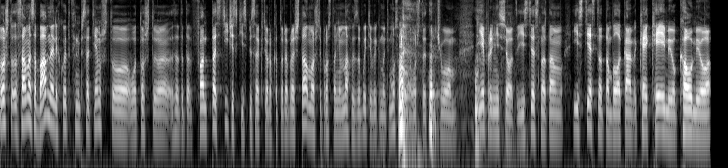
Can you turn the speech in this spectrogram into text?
То, что самое забавное, легко этот фильм писать тем, что вот то, что это, это фантастический список актеров, которые я прочитал, можете просто о нем нахуй забыть и выкинуть в мусор, потому что это ничего вам не принесет. Естественно, там, естественно, там было кэмио, каумио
